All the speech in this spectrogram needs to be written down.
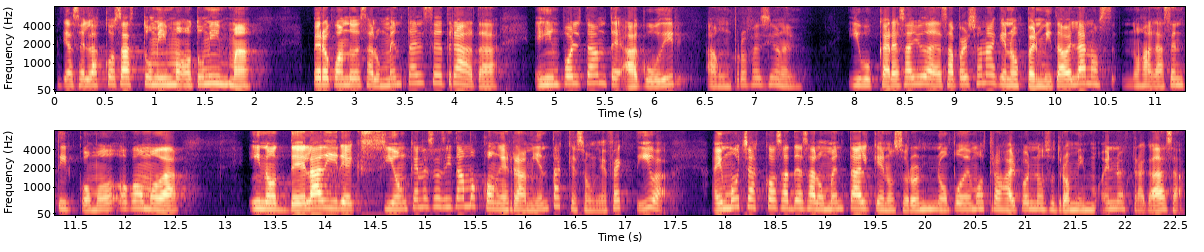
de hacer las cosas tú mismo o tú misma, pero cuando de salud mental se trata, es importante acudir a un profesional y buscar esa ayuda de esa persona que nos permita, ¿verdad? Nos, nos haga sentir cómodo o cómoda y nos dé la dirección que necesitamos con herramientas que son efectivas. Hay muchas cosas de salud mental que nosotros no podemos trabajar por nosotros mismos en nuestra casa.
